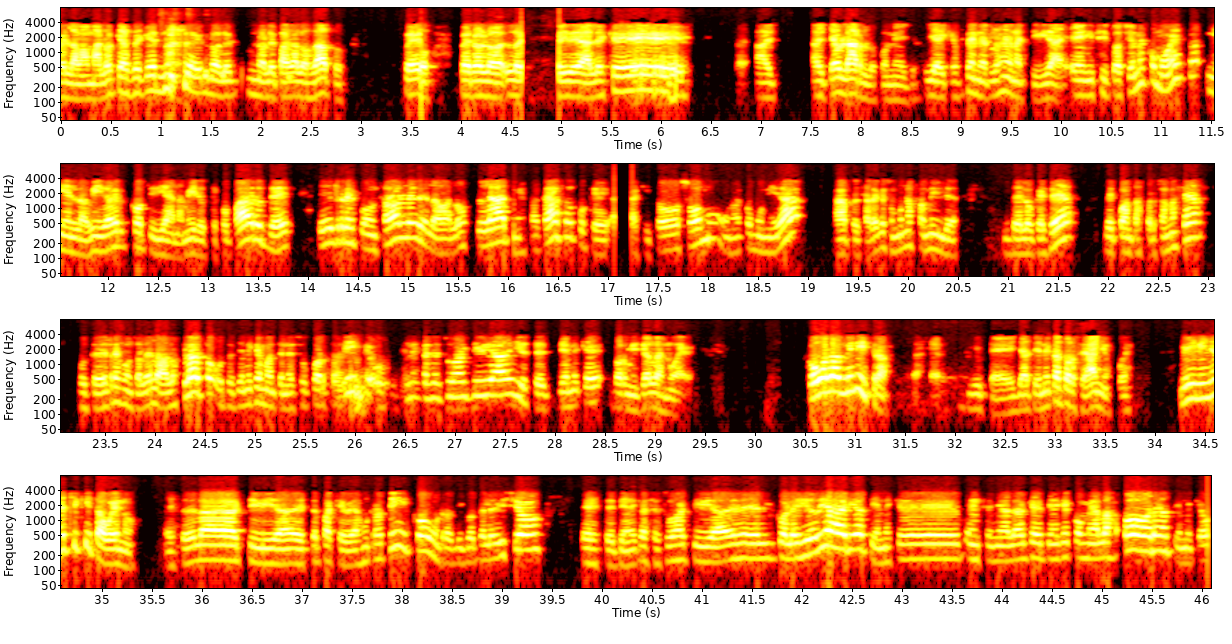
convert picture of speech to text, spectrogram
pues la mamá lo que hace es que no le, no le, no le paga los datos. Pero, pero lo, lo ideal es que hay, hay, que hablarlo con ellos y hay que tenerlos en actividades, en situaciones como esta y en la vida cotidiana. Mire, usted, compadre, usted es el responsable de lavar los platos en esta casa porque aquí todos somos una comunidad, a pesar de que somos una familia de lo que sea, de cuántas personas sea, usted es el responsable de lavar los platos, usted tiene que mantener su cuarto limpio, usted tiene que hacer sus actividades y usted tiene que dormirse a las nueve. ¿Cómo lo administra? Ya tiene 14 años, pues. Mi niña chiquita, bueno, esta es la actividad, este para que veas un ratico, un ratico de televisión, este, tiene que hacer sus actividades del colegio diaria, tiene que enseñarle a que tiene que comer a las horas, tiene que.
